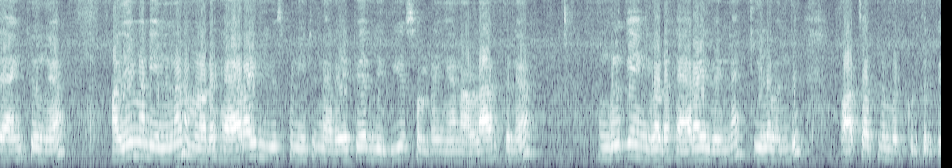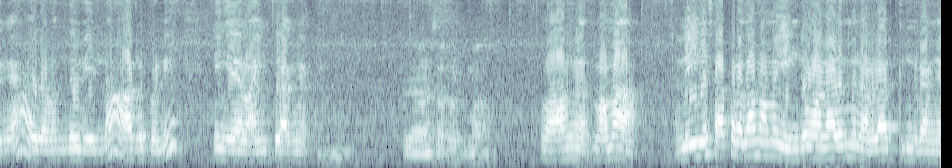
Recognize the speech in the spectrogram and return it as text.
தேங்க்யூங்க அதே மாதிரி என்னென்னா நம்மளோட ஹேர் ஆயில் யூஸ் பண்ணிட்டு நிறைய பேர் ரிவ்யூ சொல்கிறீங்க நல்லா இருக்குன்னு. உங்களுக்கு எங்களோட ஹேர் ஆயில் வேணுன்னா கீழே வந்து வாட்ஸ்அப் நம்பர் கொடுத்துருக்குங்க. அதில் வந்து வேணுன்னா ஆர்டர் பண்ணி நீங்கள் வாங்கிக்கலாங்க. வாங்க. மாமா நீங்கள் சாப்பிட்றதா மாமா? எங்கே போனாலுமே நல்லா இருக்குங்கிறாங்க.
